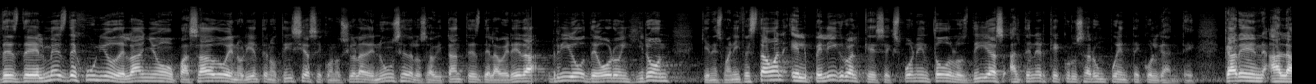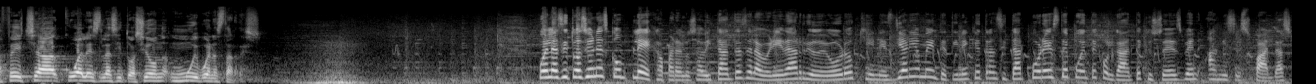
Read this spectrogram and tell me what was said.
Desde el mes de junio del año pasado, en Oriente Noticias se conoció la denuncia de los habitantes de la vereda Río de Oro en Girón, quienes manifestaban el peligro al que se exponen todos los días al tener que cruzar un puente colgante. Karen, a la fecha, ¿cuál es la situación? Muy buenas tardes. Pues la situación es compleja para los habitantes de la vereda Río de Oro, quienes diariamente tienen que transitar por este puente colgante que ustedes ven a mis espaldas.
